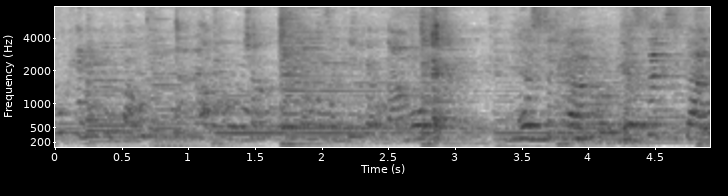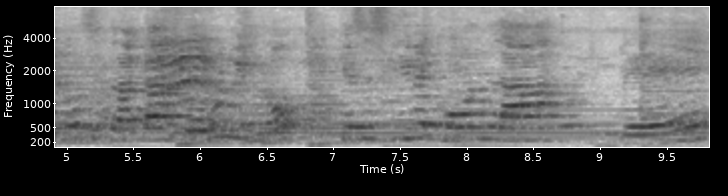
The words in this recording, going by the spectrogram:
¿Por qué no este. Y este trata de un libro que se escribe con la B,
